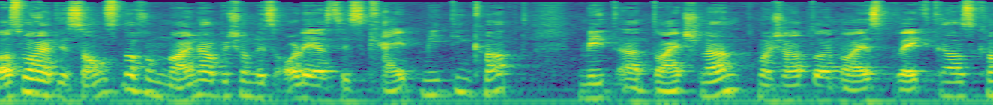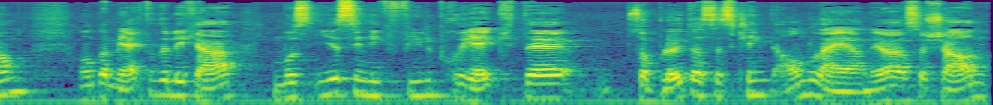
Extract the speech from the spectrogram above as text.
Was war heute sonst noch? Um 9 Uhr habe ich schon das allererste Skype-Meeting gehabt mit äh, Deutschland. Mal schauen, ob da ein neues Projekt rauskommt. Und man merkt natürlich auch, man muss irrsinnig viel Projekte, so blöd dass es klingt, anleiern. Ja? Also schauen,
